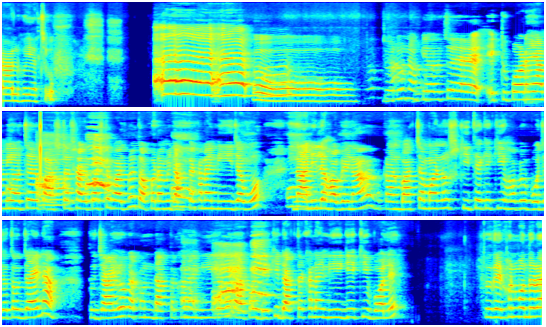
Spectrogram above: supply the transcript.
লাল হয়ে আছে, উফ। ও। চলুন, ওকে হচ্ছে একটু পরে আমি হচ্ছে পাঁচটা, সাড়ে পাঁচটা বাজবে, তখন আমি ডাক্তারখানায় নিয়ে যাব। না নিলে হবে না, কারণ বাচ্চা মানুষ কি থেকে কি হবে বোঝা তো যায় না। তো যাই হোক, এখন ডাক্তারখানায় নিয়ে যাব, তারপর দেখি ডাক্তারখানায় নিয়ে গিয়ে কি বলে। তো দেখুন বন্ধুরা,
